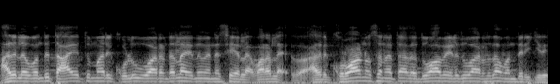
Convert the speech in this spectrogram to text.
அதுல வந்து தாயத்து மாதிரி கொழுவாரண்டெல்லாம் எதுவும் என்ன செய்யலை வரலை. அது குர்ஆன் வசனத்தை அந்த துவாவை எழுதுவார்னு தான் வந்திருக்குது.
